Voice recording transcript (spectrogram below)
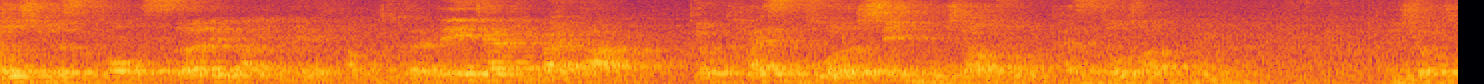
休息的时候，十二点到一点，他们就在那一家礼拜堂就开始做了信徒小组，开始做传福音。你休息。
